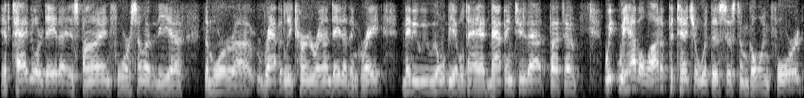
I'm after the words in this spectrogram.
If tabular data is fine for some of the uh, the more uh, rapidly turned around data, then great. Maybe we won't be able to add mapping to that, but uh, we, we have a lot of potential with this system going forward.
